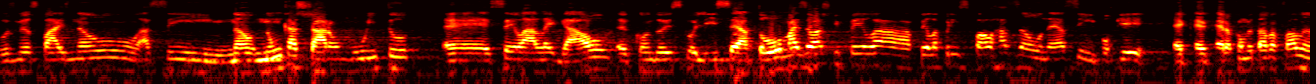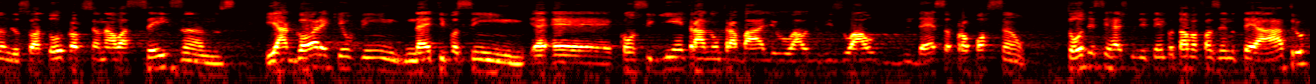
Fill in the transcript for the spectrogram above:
Os meus pais não, assim, não, nunca acharam muito é, sei lá, legal é, quando eu escolhi ser ator, mas eu acho que pela, pela principal razão, né? Assim, porque é, é era como eu estava falando, eu sou ator profissional há seis anos. E agora é que eu vim, né, tipo assim, é, é, conseguir entrar num trabalho audiovisual dessa proporção. Todo esse resto de tempo eu estava fazendo teatro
